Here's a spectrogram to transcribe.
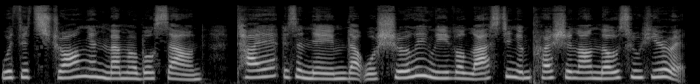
With its strong and memorable sound, Teyah is a name that will surely leave a lasting impression on those who hear it.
